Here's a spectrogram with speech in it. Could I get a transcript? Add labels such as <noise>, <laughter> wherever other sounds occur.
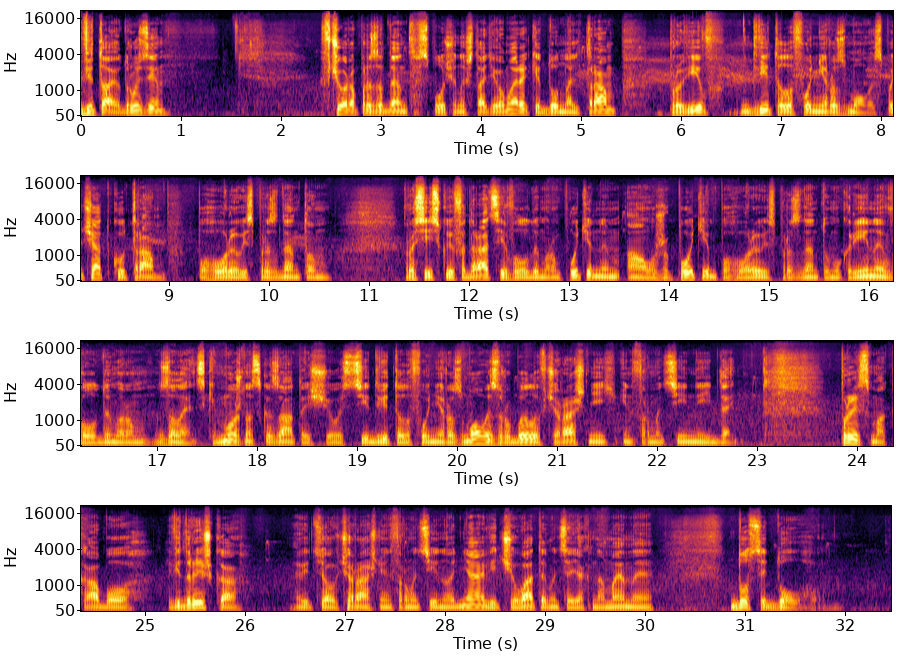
Вітаю, друзі. Вчора президент Сполучених Штатів Америки Дональд Трамп провів дві телефонні розмови. Спочатку Трамп поговорив із президентом Російської Федерації Володимиром Путіним, а уже потім поговорив із президентом України Володимиром Зеленським. Можна сказати, що ось ці дві телефонні розмови зробили вчорашній інформаційний день. Присмак або відрижка від цього вчорашнього інформаційного дня відчуватиметься, як на мене, досить довго.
